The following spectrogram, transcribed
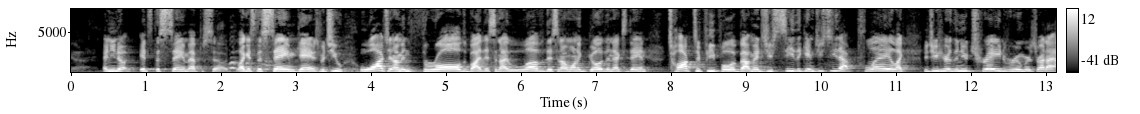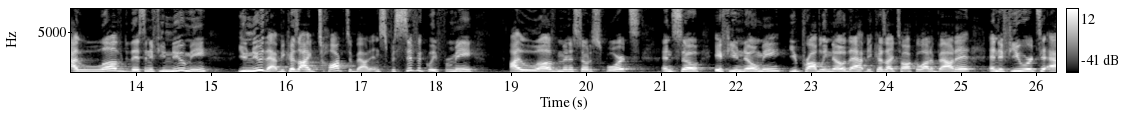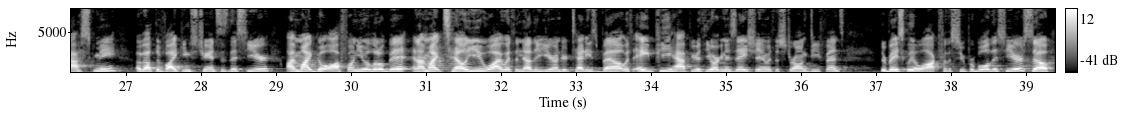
And you know, it's the same episode. Like, it's the same games. But you watch it, I'm enthralled by this, and I love this, and I want to go the next day and talk to people about, man, did you see the game? Did you see that play? Like, did you hear the new trade rumors, right? I, I loved this. And if you knew me, you knew that because I talked about it. And specifically for me, I love Minnesota sports. And so, if you know me, you probably know that because I talk a lot about it. And if you were to ask me about the Vikings' chances this year, I might go off on you a little bit. And I might tell you why, with another year under Teddy's belt, with AP happy with the organization, and with a strong defense, they're basically a lock for the Super Bowl this year. So,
